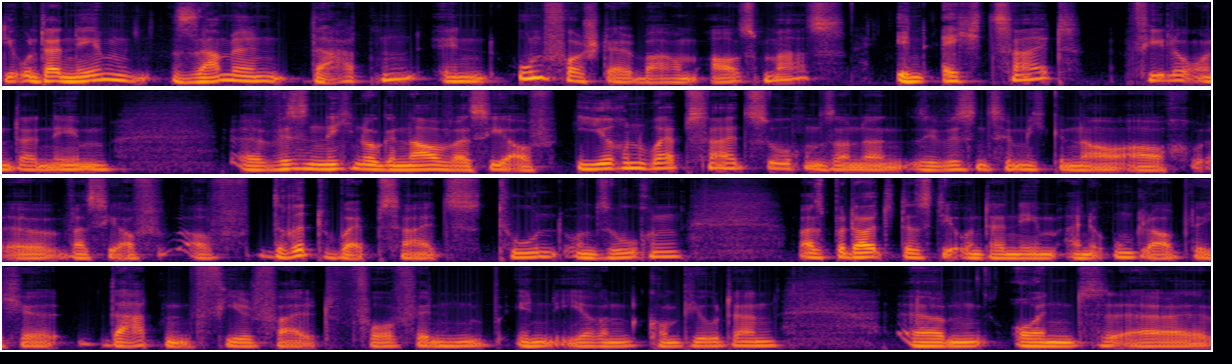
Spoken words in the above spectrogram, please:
Die Unternehmen sammeln Daten in unvorstellbarem Ausmaß, in Echtzeit. Viele Unternehmen wissen nicht nur genau, was sie auf ihren Websites suchen, sondern sie wissen ziemlich genau auch, äh, was sie auf, auf Drittwebsites tun und suchen. Was bedeutet, dass die Unternehmen eine unglaubliche Datenvielfalt vorfinden in ihren Computern ähm, und äh,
